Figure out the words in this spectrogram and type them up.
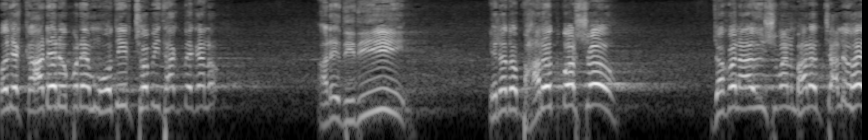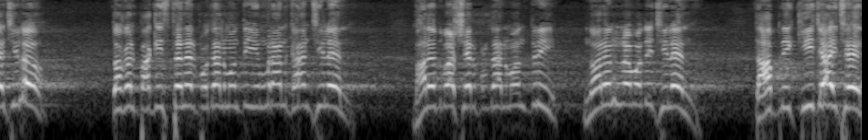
ওই যে কার্ডের উপরে মোদির ছবি থাকবে কেন? আরে দিদি, এটা তো ভারতবর্ষ। যখন আয়ুষ্মান ভারত চালু হয়েছিল, তখন পাকিস্তানের প্রধানমন্ত্রী ইমরান খান ছিলেন, ভারতবর্ষের প্রধানমন্ত্রী নরেন্দ্র মোদী ছিলেন। তা আপনি কি চাইছেন?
